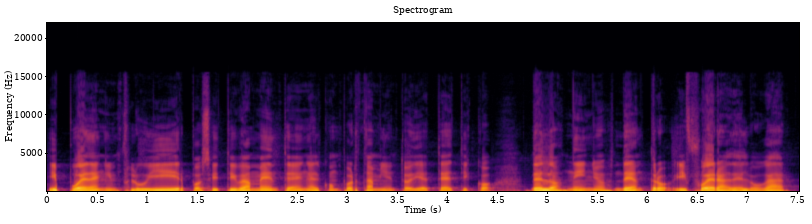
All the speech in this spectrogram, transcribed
y pueden influir positivamente en el comportamiento dietético de los niños dentro y fuera del hogar.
